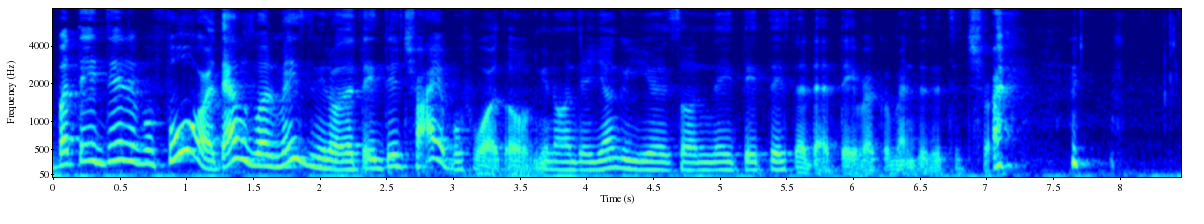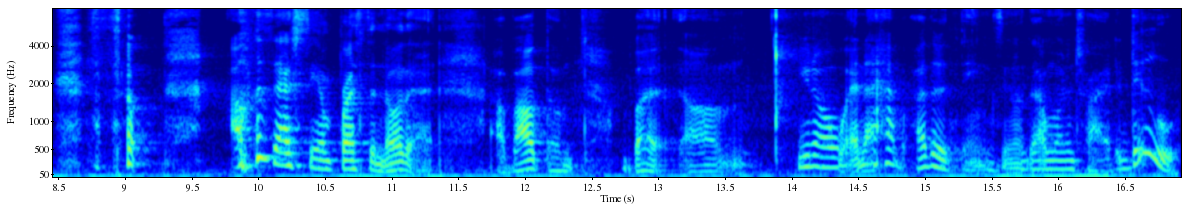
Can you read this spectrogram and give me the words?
But they did it before. That was what amazed me, though, that they did try it before, though, you know, in their younger years. So they, they, they said that they recommended it to try. so I was actually impressed to know that about them. But, um, you know, and I have other things, you know, that I want to try to do.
